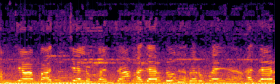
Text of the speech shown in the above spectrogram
आमच्या बाजूच्या लोकांचा हजार दोन हजार रुपये हजार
